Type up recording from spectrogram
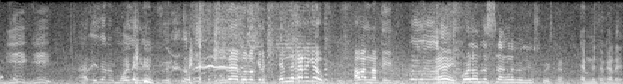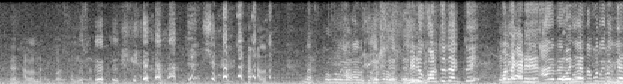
ঘি ঘি। আর এই যে ময়লা নিয়ে বুঝাই বলো কিরে এমনি কাটে কেউ? হালার নাতি। এই কইলাম যে স্ল্যাং ল্যাঙ্গুয়েজ ইউজ করিস না। এমনি তো কাটে হ্যাঁ? হালার নাতি কষ্ট সমস্যা না। ভিডিও করা লাগবে। ভিডিও করতে থাক তুই কথা কাটে? ওই যে পুতুক দিয়ে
